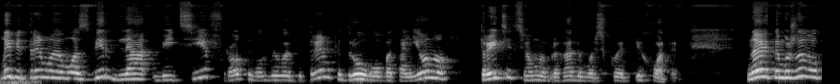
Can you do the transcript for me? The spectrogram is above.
Ми підтримуємо збір для бійців роти вогневої підтримки 2-го батальйону 37-ї бригади морської піхоти. Навіть неможливо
